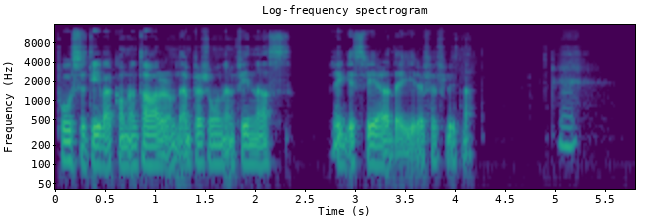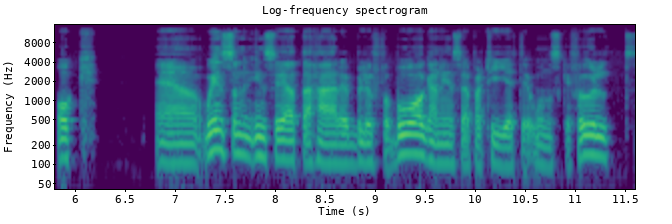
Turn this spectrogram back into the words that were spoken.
positiva kommentarer om den personen finnas registrerade i det förflutna. Mm. Och eh, Winston inser att det här är bluff och båg, han inser att partiet är ondskefullt.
